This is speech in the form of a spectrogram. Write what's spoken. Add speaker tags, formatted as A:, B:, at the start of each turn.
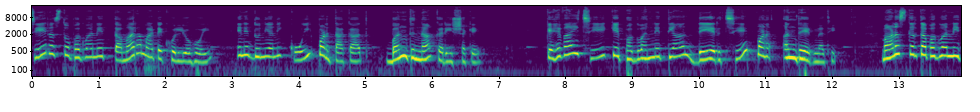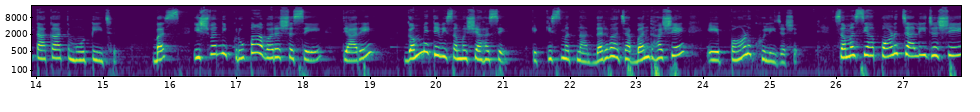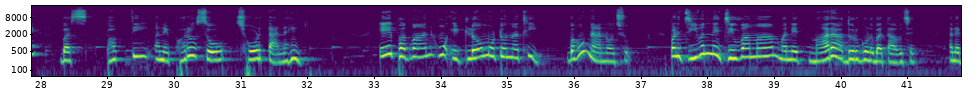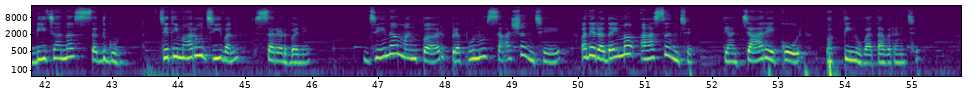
A: જે રસ્તો ભગવાને તમારા માટે ખોલ્યો હોય, એને દુનિયાની કોઈ પણ તાકાત બંધ ના કરી શકે. કહેવાય છે કે ભગવાનને ત્યાં દેર છે, પણ અંધેર નથી. માણસ કરતાં ભગવાનની તાકાત મોટી છે. બસ, ઈશ્વરની કૃપા વરસશે ત્યારે ગમે તેવી સમસ્યા હશે કે કિસ્મતના દરવાજા બંધ હશે, એ પણ ખુલી જશે. સમસ્યા પણ ચાલી જશે. બસ ભક્તિ અને ભરોસો છોડતા નહીં. એ ભગવાન હું એટલો મોટો નથી, બહુ નાનો છું. પણ જીવનને જીવવામાં મને મારા દુર્ગુણ બતાવશે અને બીજાના સદ્ગુણ, જેથી મારું જીવન સરળ બને. જેના મન પર પ્રભુનું શાસન છે અને હૃદયમાં આસન છે, ત્યાં ચારે કોર ભક્તિનું વાતાવરણ છે.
